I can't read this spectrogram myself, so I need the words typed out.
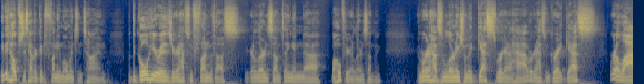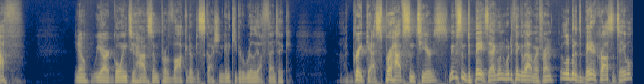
Maybe it helps you just have a good, funny moment in time. But the goal here is you're going to have some fun with us. You're going to learn something, and uh, well, hopefully, you're going to learn something. And we're going to have some learnings from the guests we're going to have. We're going to have some great guests. We're going to laugh. You know, we are going to have some provocative discussion. going to keep it really authentic. Great guests, perhaps some tears, maybe some debate. Zeglen, what do you think of that, my friend? A little bit of debate across the table.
